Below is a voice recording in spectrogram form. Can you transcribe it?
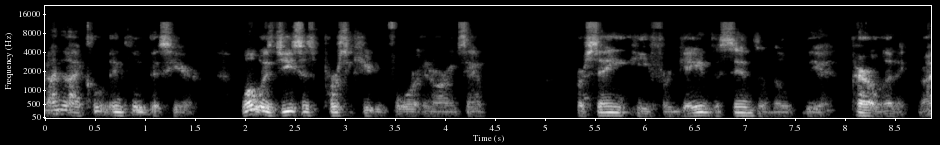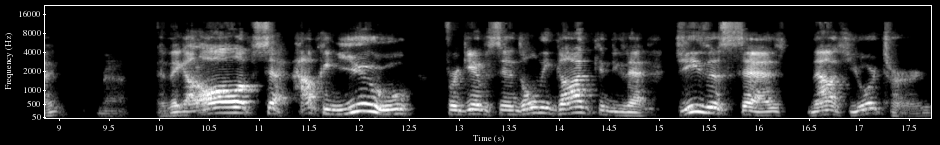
Why Amen. did I include, include this here? What was Jesus persecuted for in our example? For saying he forgave the sins of the, the paralytic, right? Amen. And they got all upset. How can you forgive sins? Only God can do that. Jesus says, now it's your turn.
